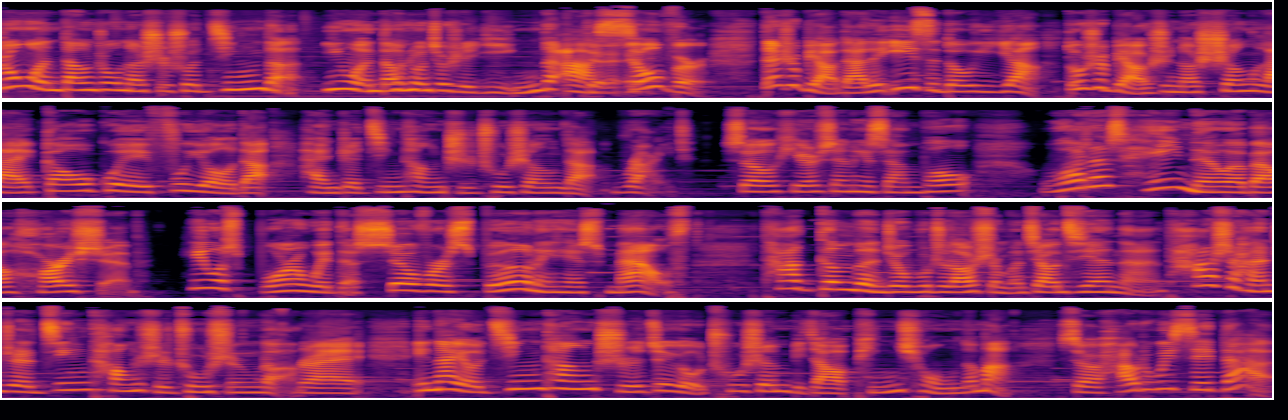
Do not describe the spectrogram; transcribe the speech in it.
中文当中呢是说金的，英文当中就是银的啊，silver，但是表达的意思都一样，都是表示呢生来高贵富有的，含着金汤匙出生的。 Right. So here's an example. What does he know about hardship? He was born with a silver spoon in his mouth. 他根本就不知道什么叫艰难，他是含着金汤匙出生的。 Right. 诶，那有金汤匙就有出身比较贫穷的嘛。So how do we say that?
